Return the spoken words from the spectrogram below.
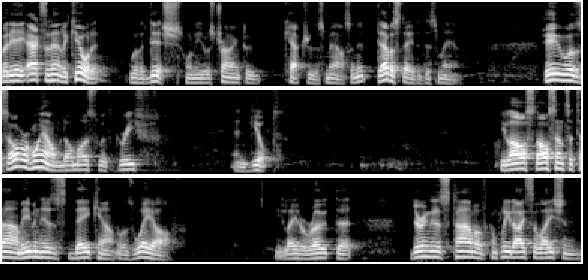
But he accidentally killed it with a dish when he was trying to capture this mouse, and it devastated this man. He was overwhelmed almost with grief and guilt. He lost all sense of time. Even his day count was way off. He later wrote that during this time of complete isolation,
